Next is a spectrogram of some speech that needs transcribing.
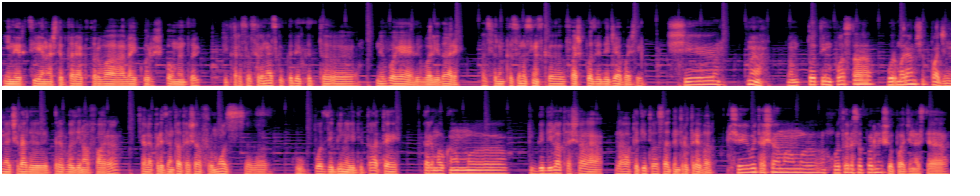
inerție în așteptarea câtorva like-uri și comentarii și care să-ți hrănească cât de cât uh, nevoia aia de validare, astfel încât să nu simți că faci poze degeaba, știi? Și, na, în tot timpul ăsta urmăream și paginile acelea de travel din afară, cele prezentate așa frumos, uh, cu poze bine editate, care m-au cam uh, gândilat așa la apetitul ăsta pentru travel. Și uite așa m-am uh, hotărât să pornesc și eu pagina astea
